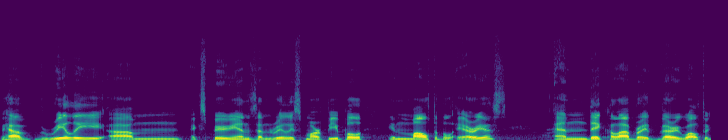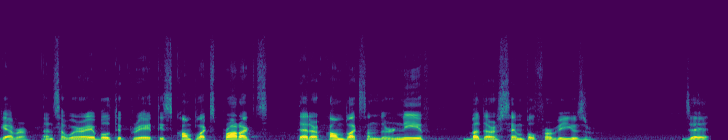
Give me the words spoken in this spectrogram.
we have really um, experienced and really smart people in multiple areas, and they collaborate very well together. And so we're able to create these complex products that are complex underneath, but are simple for the user. the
